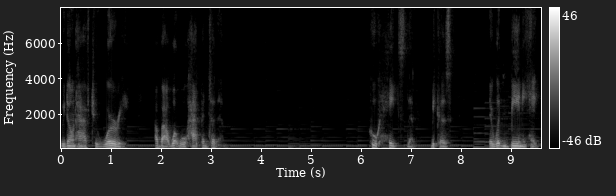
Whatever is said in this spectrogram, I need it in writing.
We don't have to worry about what will happen to them. Who hates them because there wouldn't be any hate.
